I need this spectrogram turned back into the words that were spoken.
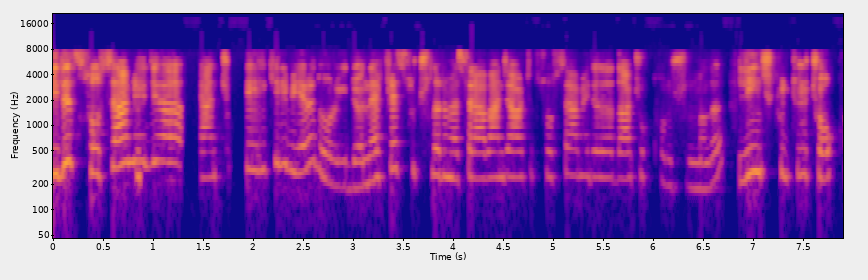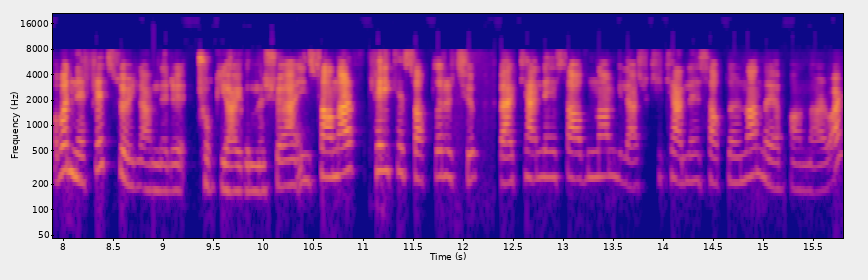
Bir de sosyal medya yani çok tehlikeli bir yere doğru gidiyor. Nefret suçları mesela bence artık sosyal medyada daha çok konuşulmalı. Linç kültürü çok ama nefret söylemleri çok yaygınlaşıyor. Yani insanlar fake hesaplar açıp belki kendi hesabından bile ki kendi hesaplarından da yapanlar var.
